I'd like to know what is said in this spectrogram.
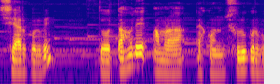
শেয়ার করবে। তো তাহলে আমরা এখন শুরু করব।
